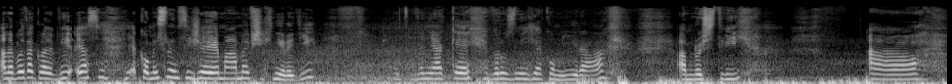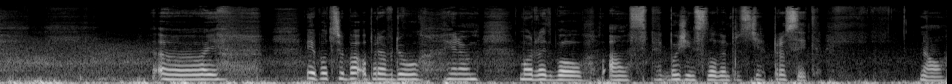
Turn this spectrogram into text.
a nebo takhle, já si, jako myslím si, že je máme všichni lidi v nějakých, v různých jako mírách a množstvích. A uh, je potřeba opravdu jenom modlitbou a s božím slovem prostě prosit. No.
